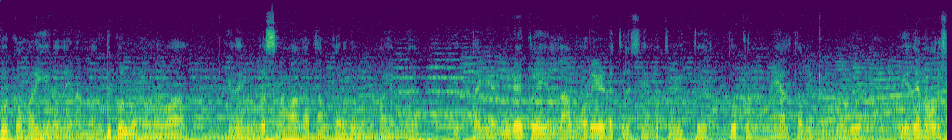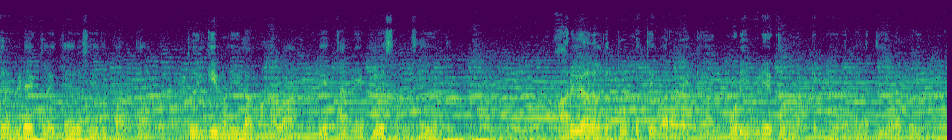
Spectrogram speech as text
தூக்கம் வருகிறது என நொந்து கொள்வோம் அல்லவா? இதை விமர்சனமாகத்தான் கருத வேண்டுமா என்ன? இத்தகைய வீடியோக்களை எல்லாம் ஒரே இடத்தில் சேமித்து வைத்து தூக்கமின்மையால் தவிக்கும் போது ஏதேனும் ஒரு சில வீடியோக்களை தேர்வு செய்து பார்த்தால் தூங்கி வழியிலாம் அல்லவா? இதைத்தான் நேப்ளிசம் செய்கிறது. பார்வையாளர்களுக்கு தூக்கத்தை வர வைக்க கூடிய வீடியோக்கள் மட்டுமே இந்த தளத்தில் இடம்பெறுகின்றன.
